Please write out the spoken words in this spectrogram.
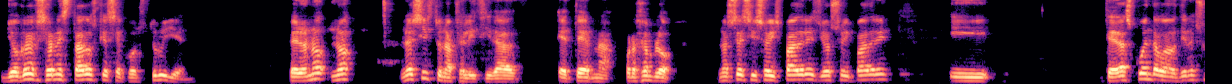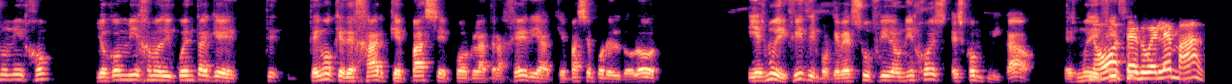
Yo creo que son estados que se construyen, pero no, no, no existe una felicidad eterna. Por ejemplo, no sé si sois padres, yo soy padre y te das cuenta cuando tienes un hijo, yo con mi hija me doy cuenta que te- tengo que dejar que pase por la tragedia, que pase por el dolor. Y es muy difícil, porque ver sufrir a un hijo es, es complicado, es muy no, difícil. te duele más,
